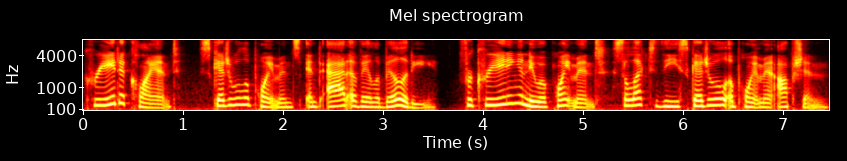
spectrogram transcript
create a client, schedule appointments, and add availability. For creating a new appointment, select the Schedule Appointment option.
